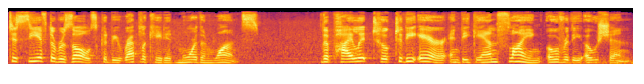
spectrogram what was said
to see if the results could be replicated more than once. The pilot took to the air and began flying over the ocean.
